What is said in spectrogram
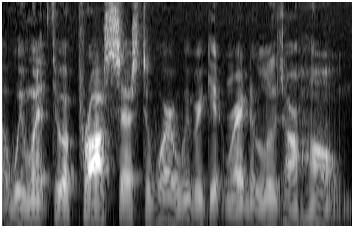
uh, we went through a process to where we were getting ready to lose our home.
